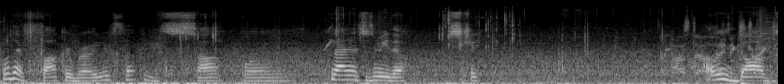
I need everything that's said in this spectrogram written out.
Motherfucker, bro. You fucking suck, bro. Nah, answers me, though. Just kidding. All these dogs.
